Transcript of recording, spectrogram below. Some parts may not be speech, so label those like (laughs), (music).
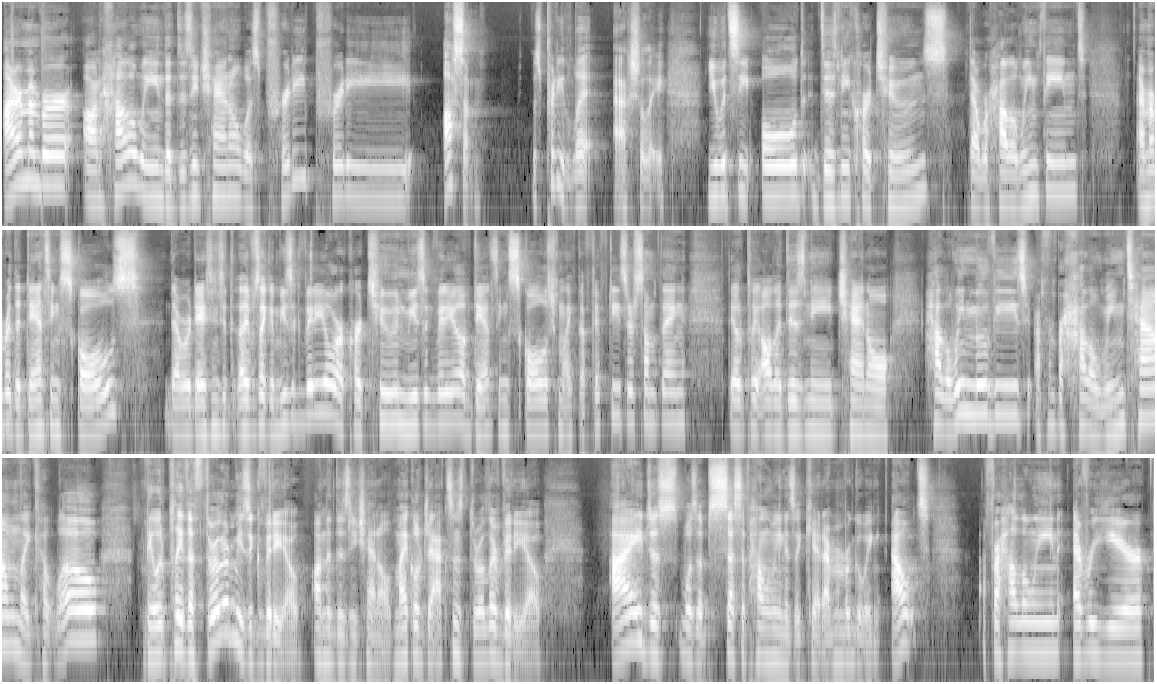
I remember on Halloween, the Disney Channel was pretty, pretty awesome. It was pretty lit, actually. You would see old Disney cartoons that were Halloween themed. I remember the dancing skulls that were dancing to. The, it was like a music video or a cartoon music video of dancing skulls from like the 50s or something. They would play all the Disney Channel Halloween movies. I remember Halloweentown, like hello. They would play the Thriller music video on the Disney Channel, Michael Jackson's Thriller video. I just was obsessed with Halloween as a kid. I remember going out for Halloween every year,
